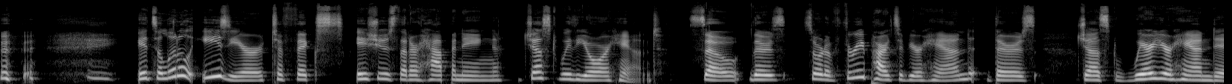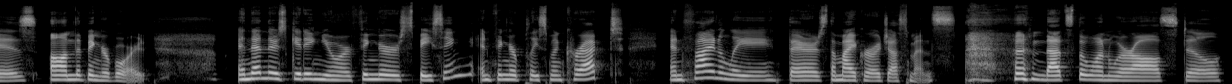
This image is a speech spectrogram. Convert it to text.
it's a little easier to fix issues that are happening just with your hand. So there's sort of three parts of your hand. There's just where your hand is on the fingerboard. And then there's getting your finger spacing and finger placement correct. And finally, there's the micro adjustments. That's the one we're all still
